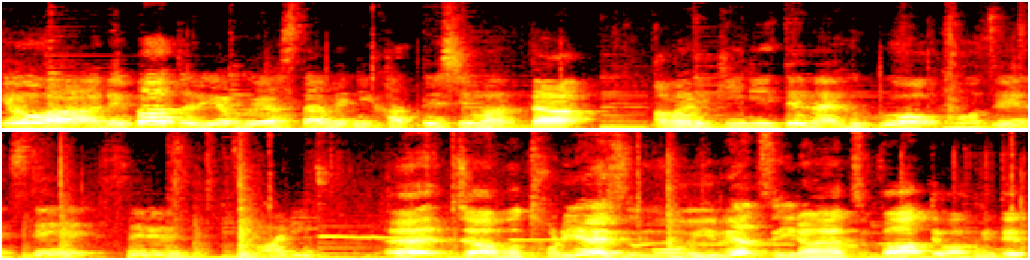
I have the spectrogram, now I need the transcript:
今日はレパートリーを増やすために買ってしまったあまり気に入ってない服をもう全捨てするつもり。えじゃあもうとりあえずもういるやついらんやつバーって分けてっ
